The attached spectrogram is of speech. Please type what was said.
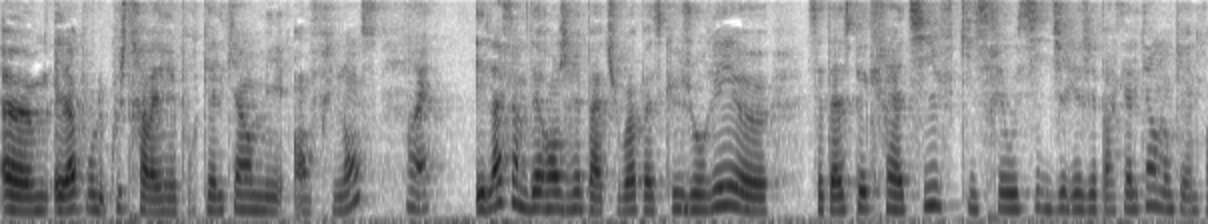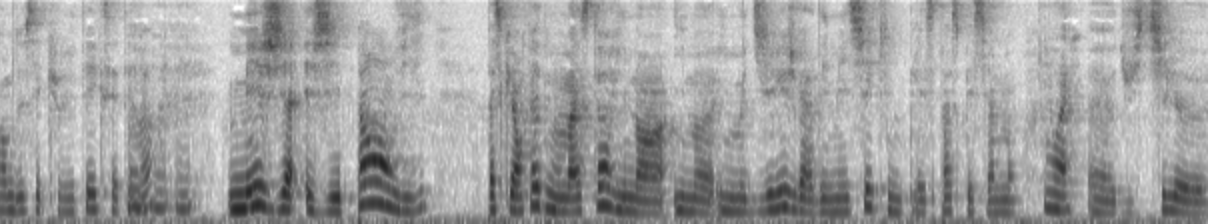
Euh, et là, pour le coup, je travaillerai pour quelqu'un, mais en freelance. Ouais. Et là, ça me dérangerait pas, tu vois, parce que j'aurais euh, cet aspect créatif qui serait aussi dirigé par quelqu'un, donc il y a une forme de sécurité, etc. Mm, mm, mm. Mais j'ai pas envie, parce qu'en fait, mon master, il, il, me, il me dirige vers des métiers qui me plaisent pas spécialement. Ouais. Euh, du style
